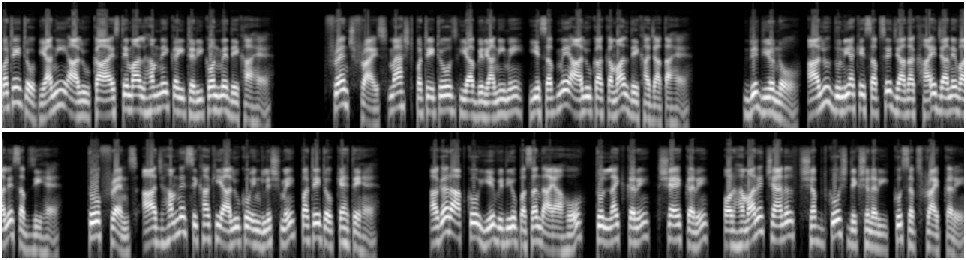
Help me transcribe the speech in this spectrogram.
पटेटो यानी आलू का इस्तेमाल हमने कई तरीकों में देखा है। फ्रेंच फ्राइज मैश्ड पटेटोज या बिरयानी में, ये सब में आलू का कमाल देखा जाता है। डिड यू नो आलू दुनिया के सबसे ज़्यादा खाए जाने वाले सब्ज़ी है। तो फ्रेंड्स आज हमने सीखा कि आलू को इंग्लिश में पटेटो कहते हैं। अगर आपको ये वीडियो पसंद आया हो तो लाइक करें शेयर करें, और हमारे चैनल शब्दकोश डिक्शनरी को सब्सक्राइब करें।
